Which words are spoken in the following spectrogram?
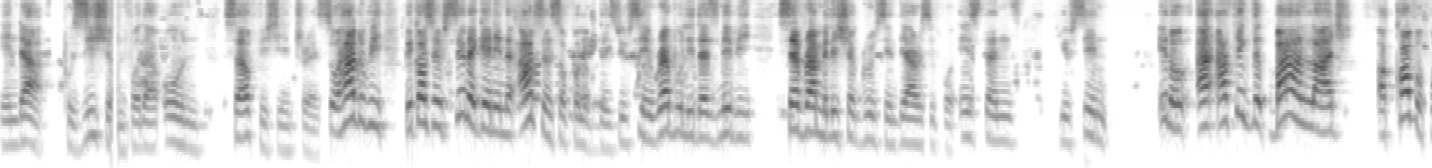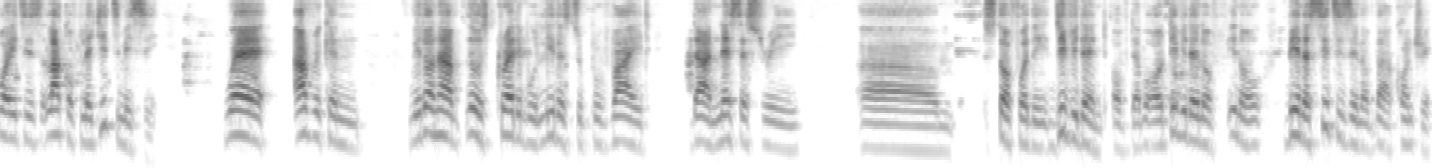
in that position for their own selfish interests. So how do we? Because we've seen again in the absence of all of this, we've seen rebel leaders, maybe several militia groups in DRC, for instance. You've seen, you know, I, I think that by and large a cover for it is lack of legitimacy, where African we don't have those credible leaders to provide that necessary um, stuff for the dividend of them or dividend of you know being a citizen of that country.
